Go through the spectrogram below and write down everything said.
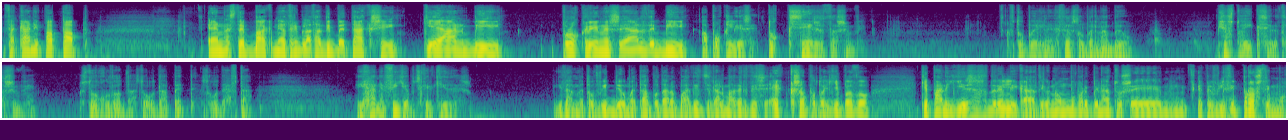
θα κάνει pop-up, ένα step back, μια τρίπλα, θα την πετάξει και αν μπει, προκρίνεσαι, αν δεν μπει, αποκλείεσαι. Το ξέρεις ότι θα συμβεί. Αυτό που έγινε χθες στον Περναμπέου. Ποιος το ήξερε ότι θα συμβεί; Στο 80, στο 85, στο 87. Είχαν φύγει από τις κερκίδες. Είδαμε το βίντεο μετά που ήταν ο παδί της Ρεάλ Μαδρίτη έξω από το γήπεδο και πανηγύρισαν σαν τρελή. Κατά τη γνώμη μου, πρέπει να τους ε, επιβληθεί πρόστιμο.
